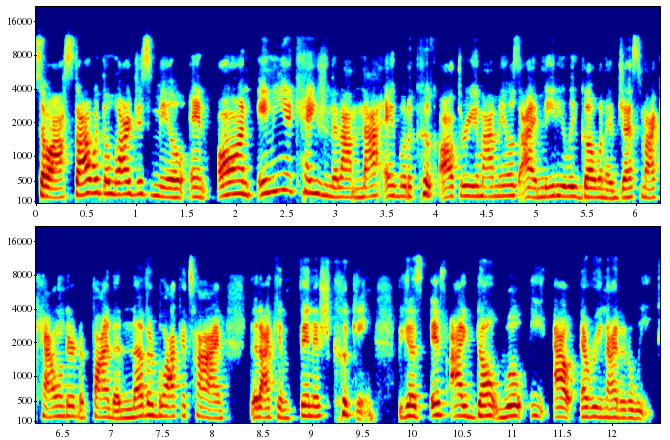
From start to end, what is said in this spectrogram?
So I start with the largest meal. And on any occasion that I'm not able to cook all three of my meals, I immediately go and adjust my calendar to find another block of time that I can finish cooking. Because if I don't, we'll eat out every night of the week.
